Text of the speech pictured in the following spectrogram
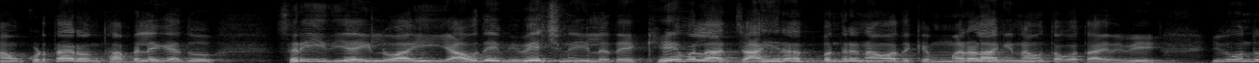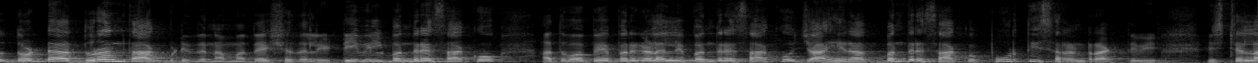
ನಾವು ಕೊಡ್ತಾ ಇರೋಂಥ ಬೆಲೆಗೆ ಅದು ಸರಿ ಇದೆಯಾ ಇಲ್ವಾ? ಈ ಯಾವುದೇ ವಿವೇಚನೆ ಇಲ್ಲದೆ ಕೇವಲ ಜಾಹೀರಾತು ಬಂದರೆ ನಾವು ಅದಕ್ಕೆ ಮರಳಾಗಿ ನಾವು ತಗೋತಾ ಇದ್ದೀವಿ ಇದು ಒಂದು ದೊಡ್ಡ ದುರಂತ ಆಗಿಬಿಟ್ಟಿದೆ ನಮ್ಮ ದೇಶದಲ್ಲಿ. ಟಿ ವಿಲಿ ಬಂದರೆ ಸಾಕು, ಅಥವಾ ಪೇಪರ್ಗಳಲ್ಲಿ ಬಂದರೆ ಸಾಕು, ಜಾಹೀರಾತು ಬಂದರೆ ಸಾಕು, ಪೂರ್ತಿ ಸರೆಂಡರ್ ಆಗ್ತೀವಿ. ಇಷ್ಟೆಲ್ಲ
